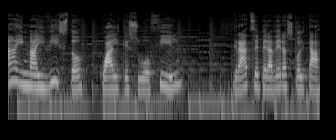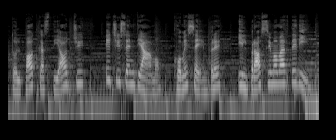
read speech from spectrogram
Hai mai visto qualche suo film? Grazie per aver ascoltato il podcast di oggi e ci sentiamo, come sempre, il prossimo martedì.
